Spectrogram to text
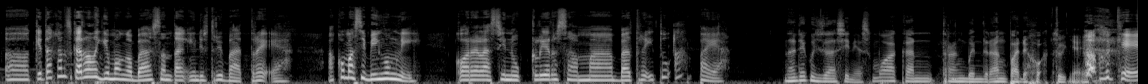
Uh, kita kan sekarang lagi mau ngebahas tentang industri baterai ya. Aku masih bingung nih korelasi nuklir sama baterai itu apa ya? Nanti aku jelasin ya, semua akan terang benderang pada waktunya ya. Oke. Okay.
